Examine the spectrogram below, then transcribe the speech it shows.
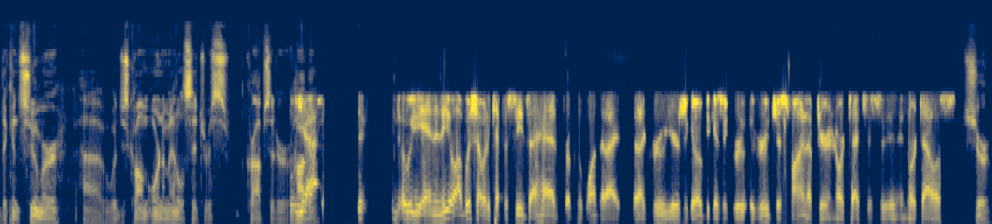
the consumer. Uh, we'll just call them ornamental citrus crops that are yeah. And Neil, I wish I would have kept the seeds I had from the one that I that I grew years ago because it grew it grew just fine up here in North Texas in, in North Dallas. Sure.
